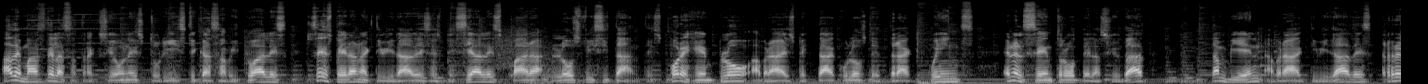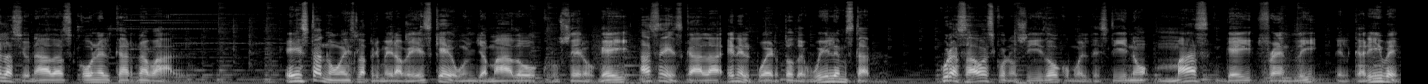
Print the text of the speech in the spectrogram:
Además de las atracciones turísticas habituales, se esperan actividades especiales para los visitantes. Por ejemplo, habrá espectáculos de drag queens en el centro de la ciudad. También habrá actividades relacionadas con el carnaval. Esta no es la primera vez que un llamado crucero gay hace escala en el puerto de Willemstad. Curazao es conocido como el destino más gay friendly del Caribe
